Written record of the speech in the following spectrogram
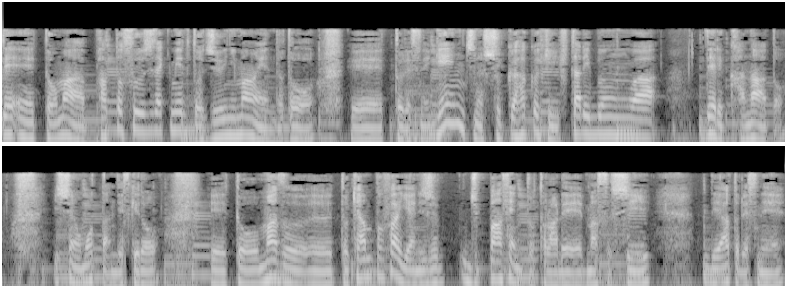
で、えーっと、まあ、パッと数字だけ見ると12万円だと、えーっとですね、現地の宿泊費2人分は出るかなと、一瞬思ったんですけど、えーっと、まず、えーっと、キャンプファイヤーに 10%, 10取られますし、で、あとですね、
